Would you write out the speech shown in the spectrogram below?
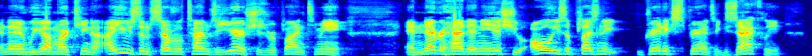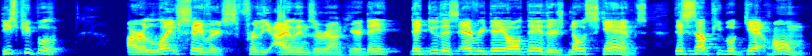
And then we got Martina. I use them several times a year. She's replying to me and never had any issue. Always a pleasant, great experience. Exactly. These people are lifesavers for the islands around here. They they do this every day, all day. There's no scams. This is how people get home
